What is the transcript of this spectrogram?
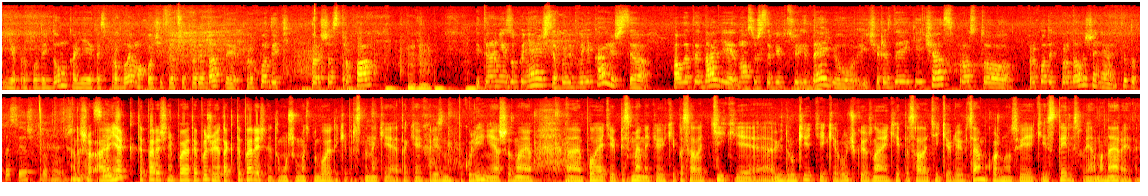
є приходить думка, є якась проблема, хочеться це передати. Приходить перша строфа, Угу. і ти на ній зупиняєшся, бо відволікаєшся, але ти далі носиш собі в цю ідею, і через деякий час просто приходить продовження, і ти дописуєш продовження. Хорошо, а як теперішні поети пишуть? Я так теперішні, тому що ми з тобою такі представники таких різних поколінь. Я ще знаю е, поетів, письменників, які писали тільки від руки, тільки ручкою, знаю, які писали тільки олівцем, кожного свій якийсь стиль, своя манера і так.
